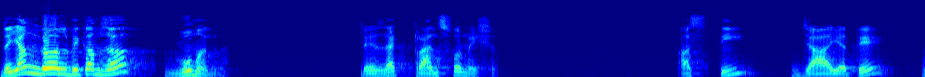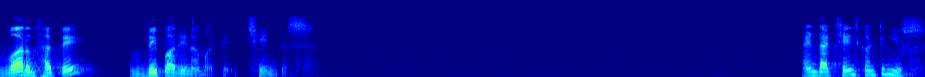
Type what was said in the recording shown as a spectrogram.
The young girl becomes a woman. There is that transformation. Asti, Jayate, Vardhate, Viparinamate. Changes. And that change continues.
